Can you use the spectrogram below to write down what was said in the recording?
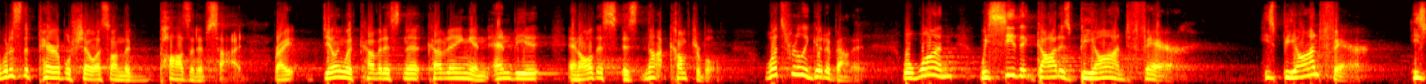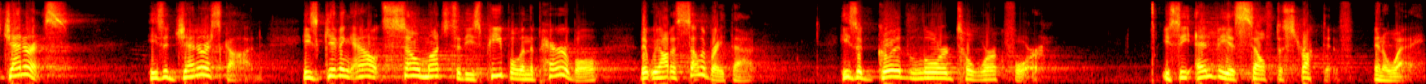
what does the parable show us on the positive side, right? Dealing with covetousness, coveting and envy and all this is not comfortable. What's really good about it? Well, one, we see that God is beyond fair. He's beyond fair. He's generous. He's a generous God. He's giving out so much to these people in the parable that we ought to celebrate that. He's a good Lord to work for. You see, envy is self destructive in a way,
